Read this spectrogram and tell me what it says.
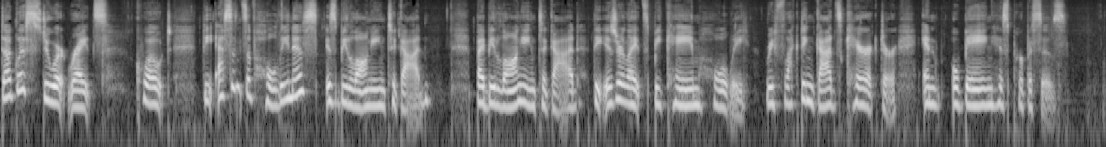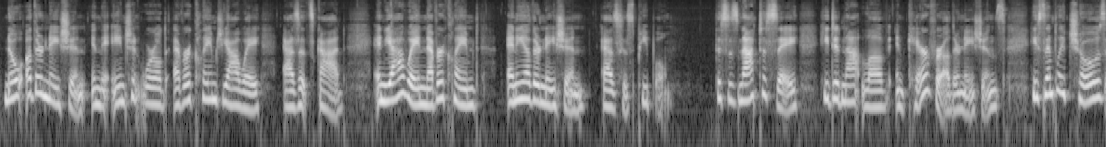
Douglas Stuart writes, quote, "The essence of holiness is belonging to God. By belonging to God, the Israelites became holy, reflecting God's character and obeying his purposes. No other nation in the ancient world ever claimed Yahweh as its God, and Yahweh never claimed any other nation as his people. This is not to say he did not love and care for other nations. He simply chose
